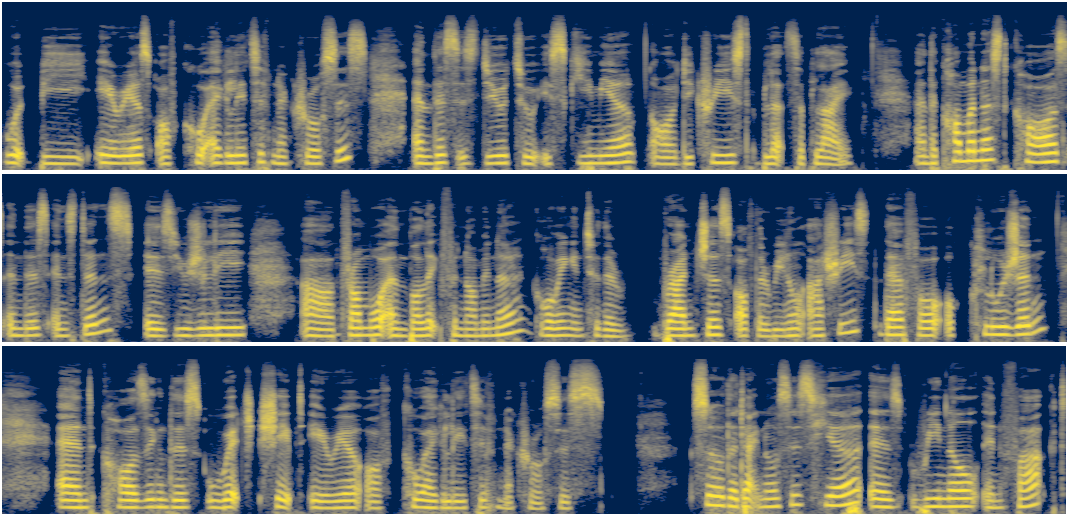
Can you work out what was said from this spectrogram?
would be areas of coagulative necrosis, and this is due to ischemia or decreased blood supply. And the commonest cause in this instance is usually uh, thromboembolic phenomena going into the branches of the renal arteries, therefore occlusion, and causing this wedge-shaped area of coagulative necrosis. So the diagnosis here is renal infarct.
